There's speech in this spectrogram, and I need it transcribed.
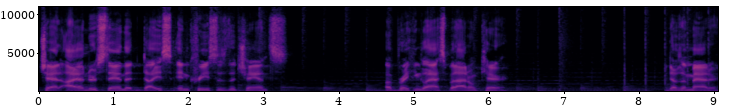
Chad, I understand that dice increases the chance of breaking glass, but I don't care. It doesn't matter.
